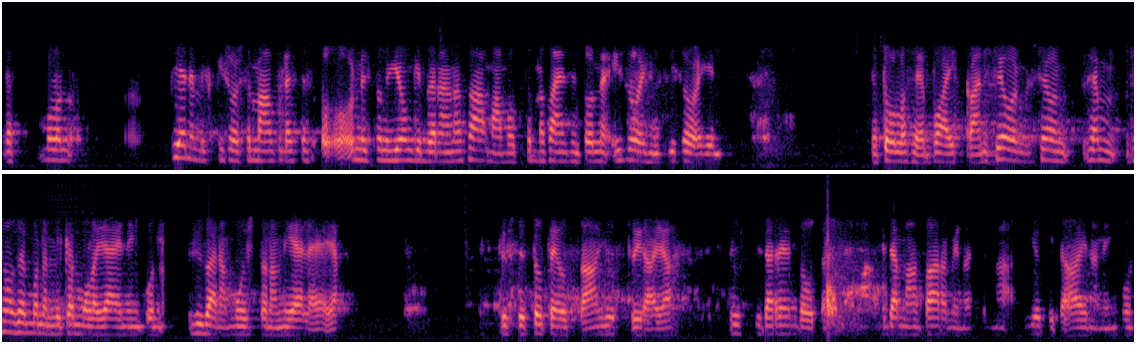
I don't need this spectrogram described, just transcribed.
Ja mulla on pienemmissä kisoissa mä oon kyllä sitä onnistunut jonkin verran saamaan, mutta mä sain sen tonne isoihin kisoihin – ja tuollaiseen paikkaan, niin se on, se on, se, se on semmoinen, mikä mulla jäi niin kuin hyvänä muistona mieleen ja pysty toteuttamaan juttuja ja just sitä rentoutta, mitä mä oon tarvinnut, että mä jokita aina niin kuin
